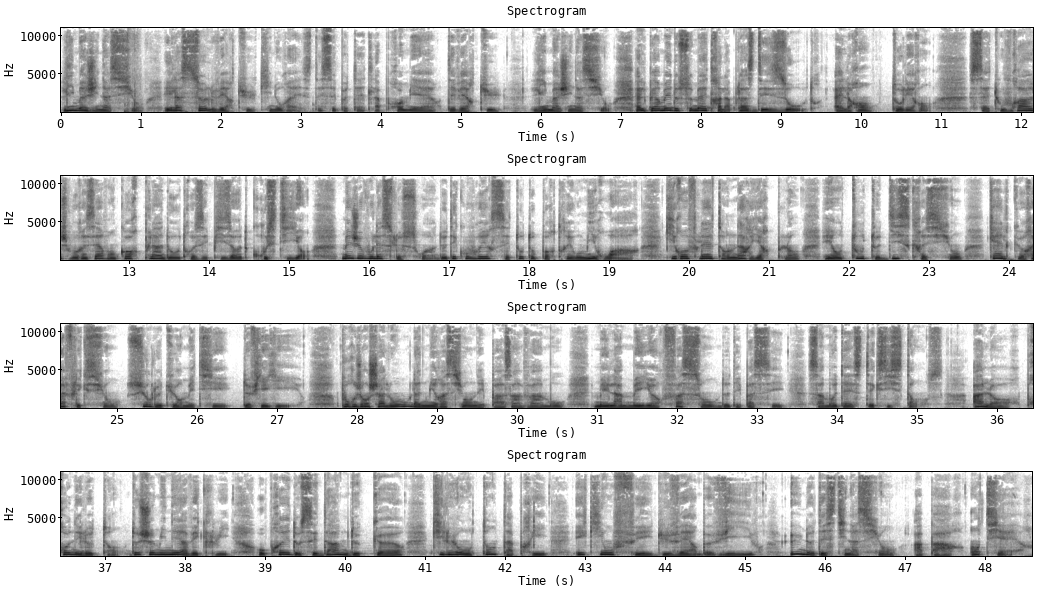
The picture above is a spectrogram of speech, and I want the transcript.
L'imagination est la seule vertu qui nous reste, et c'est peut-être la première des vertus, l'imagination. Elle permet de se mettre à la place des autres, elle rend tolérant. Cet ouvrage vous réserve encore plein d'autres épisodes croustillants, mais je vous laisse le soin de découvrir cet autoportrait au miroir qui reflète en arrière-plan et en toute discrétion quelques réflexions sur le dur métier de vieillir. Pour Jean Chalon, l'admiration n'est pas un vain mot, mais la meilleure façon de dépasser sa modeste existence. Alors prenez le temps de cheminer avec lui auprès de ces dames de cœur qui lui ont tant appris et qui ont fait du verbe vivre une destination à part entière.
